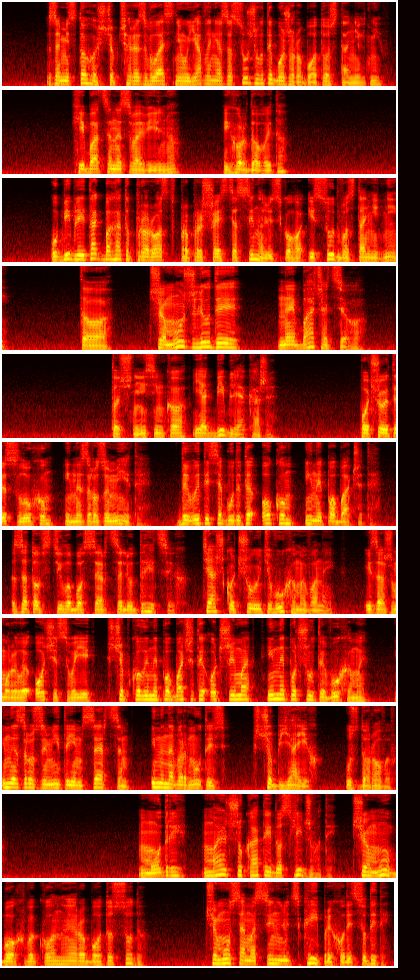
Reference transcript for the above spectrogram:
замість того, щоб через власні уявлення засуджувати Божу роботу останніх днів? Хіба це не свавільно і гордовито? У Біблії так багато пророцтв про пришестя сина людського і суд в останні дні. То чому ж люди не бачать цього? Точнісінько, як Біблія каже почуєте слухом і не зрозумієте, дивитися будете оком і не побачите. Затовстіло бо серце людей цих, тяжко чують вухами вони, і зажмурили очі свої, щоб коли не побачити очима і не почути вухами, і не зрозуміти їм серцем, і не навернутись, щоб я їх уздоровив. Мудрі мають шукати і досліджувати, чому Бог виконує роботу суду, чому саме син людський приходить судити.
